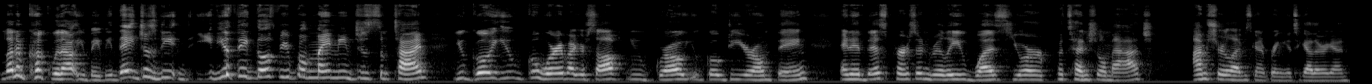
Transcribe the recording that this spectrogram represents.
let them cook without you, baby. They just need. If you think those people might need just some time, you go. You go worry about yourself. You grow. You go do your own thing. And if this person really was your potential match, I'm sure life is going to bring you together again.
